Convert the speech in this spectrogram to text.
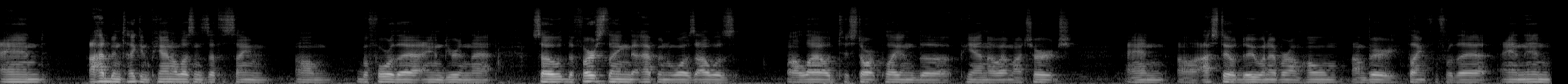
And i had been taking piano lessons at the same um, before that and during that. So the first thing that happened was i was allowed to start playing the piano at my church. And uh, i still do whenever i'm home. I'm very thankful for that. And then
